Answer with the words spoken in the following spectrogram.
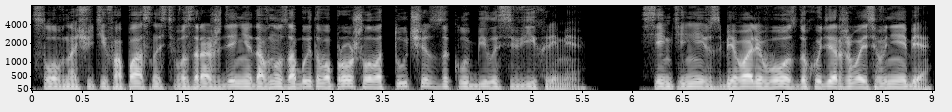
Словно ощутив опасность возрождения давно забытого прошлого, туча заклубилась вихрями. Семь теней взбивали воздух, удерживаясь в небе.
